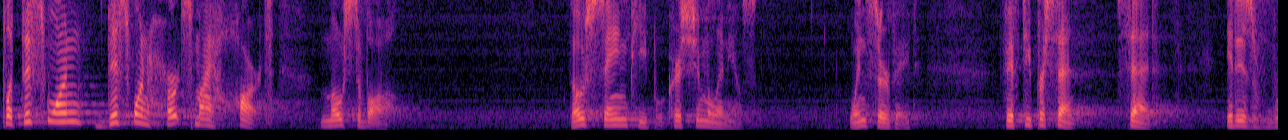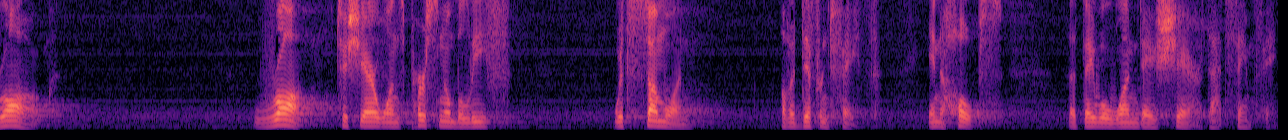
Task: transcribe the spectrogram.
But this one, this one hurts my heart most of all. Those same people, Christian millennials, when surveyed, 50% said it is wrong, wrong to share one's personal belief with someone of a different faith in hopes that they will one day share that same faith.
